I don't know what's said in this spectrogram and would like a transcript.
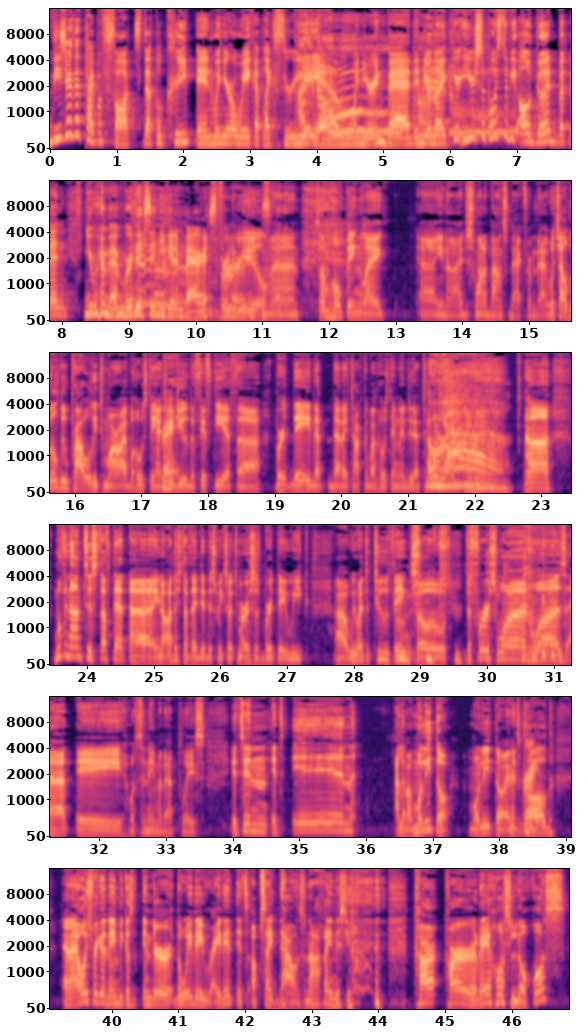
These are the type of thoughts that will creep in when you're awake at like 3 a.m. when you're in bed and you're I like, you're, you're supposed to be all good, but then you remember this and you get embarrassed for, for no real, reason. man. So I'm hoping like. Uh, you know, I just want to bounce back from that, which I will do probably tomorrow. I have a hosting. I Right. told you the 50th uh, birthday that that I talked about hosting. I'm going to do that tomorrow. Oh, tomorrow. yeah. Uh, moving on to stuff that uh, you know, other stuff that I did this week. So it's Marissa's birthday week. Uh, we went to two things. So the first one was at a what's the name of that place? It's in it's in Alabang Molito, Molito, and it's Right. called. And I always forget the name because in their the way they write it, it's upside down. So nakakainis yun. Car Carrejos Locos.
